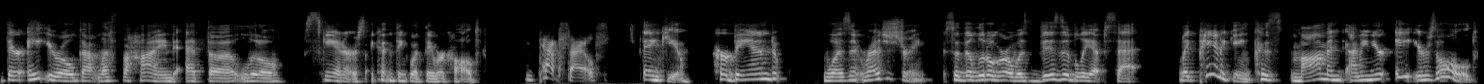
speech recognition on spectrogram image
their eight year old got left behind at the little scanners. I couldn't think what they were called. tapstiles. Thank you. Her band wasn't registering. So the little girl was visibly upset, like panicking because mom and I mean, you're eight years old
